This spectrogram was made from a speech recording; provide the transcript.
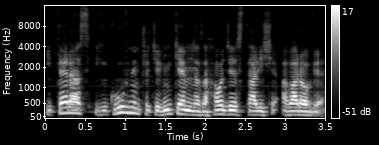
i teraz ich głównym przeciwnikiem na zachodzie stali się Awarowie,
